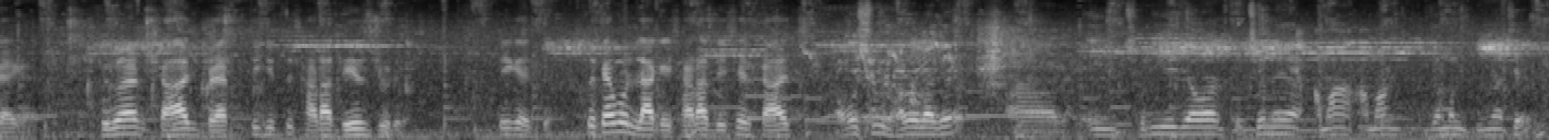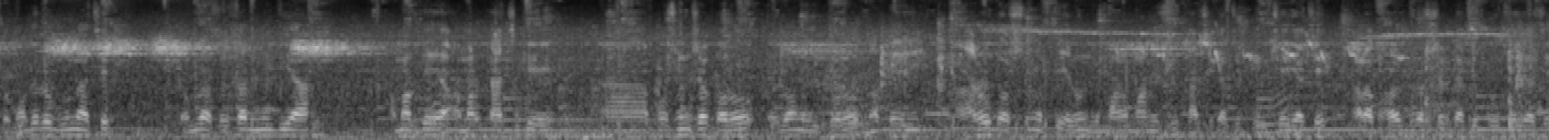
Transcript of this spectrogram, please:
জায়গায়। তোমার কাজ, ব্যাপ্তি কিন্তু সারা দেশ জুড়ে। ঠিক আছে? তো কেমন লাগে সারা দেশের কাজ? অবশ্যই ভালো লাগে। আর এই ছড়িয়ে যাওয়ার পেছনে আমার আমার যেমন গুণ আছে, তোমাদেরও গুণ আছে। তোমরা সোশ্যাল মিডিয়া আমাকে আমার কাজকে প্রশংসা করো এবং ই করো তাতে এই আরও দর্শনার্থী এবং মানুষের কাছে কাছে পৌঁছে গেছে সারা ভারতবর্ষের কাছে পৌঁছে গেছে।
